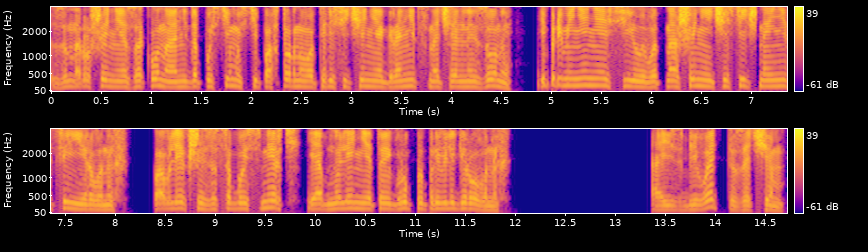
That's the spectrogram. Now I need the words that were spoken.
за нарушение закона о недопустимости повторного пересечения границ начальной зоны и применения силы в отношении частично инициированных, повлекшей за собой смерть и обнуление той группы привилегированных. А избивать-то зачем?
